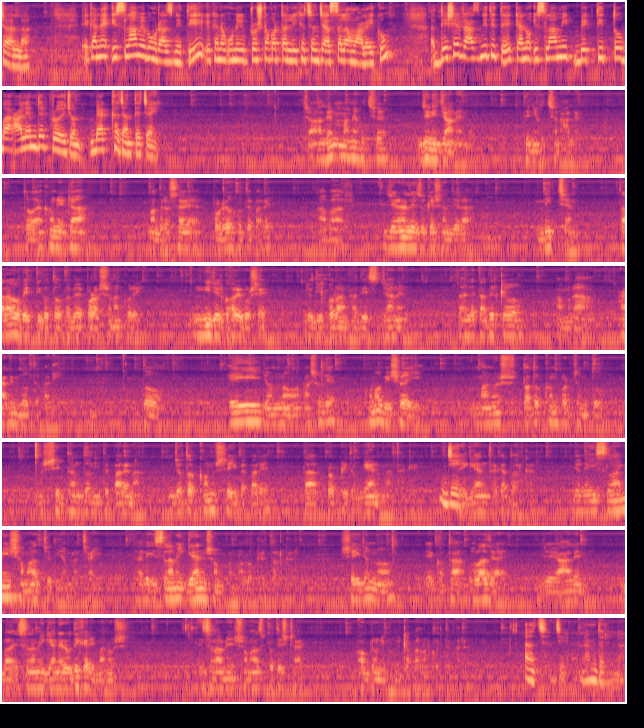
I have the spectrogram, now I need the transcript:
ইনশাআল্লাহ। এখানে ইসলাম এবং রাজনীতি এখানে উনি প্রশ্নকর্তা লিখেছেন যে আসসালামু আলাইকুম। দেশের রাজনীতিতে কেন ইসলামিক ব্যক্তিত্ব বা আলেমদের প্রয়োজন? ব্যাখ্যা জানতে চাই। আচ্ছা, আলেম মানে হচ্ছে যিনি জানেন তিনি হচ্ছেন আলেম। তো এখন এটা মাদ্রাসায় পড়েও হতে পারে। আবার জেনারেল এডুকেশন যারা নিচ্ছেন তারাও ব্যক্তিগতভাবে পড়াশোনা করে নিজের ঘরে বসে যদি কোরআন হাদিস জানেন তাহলে তাদেরকেও আমরা আলিম বলতে পারি। তো এই জন্য আসলে কোনো বিষয়ই মানুষ ততক্ষণ পর্যন্ত সিদ্ধান্ত নিতে পারে না যতক্ষণ সেই ব্যাপারে তার প্রকৃত জ্ঞান না থাকে। সেই জ্ঞান থাকা দরকার। জন্য ইসলামী সমাজ যদি আমরা চাই তাহলে ইসলামী জ্ঞান সম্পন্ন লোকের দরকার। সেই জন্য এ কথা বলা যায় যে আলিম বা ইসলামী জ্ঞানের অধিকারী মানুষ ইসলামী সমাজ প্রতিষ্ঠায় অগ্রণী ভূমিকা পালন করতে পারে। আচ্ছা জি আলহামদুলিল্লাহ।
